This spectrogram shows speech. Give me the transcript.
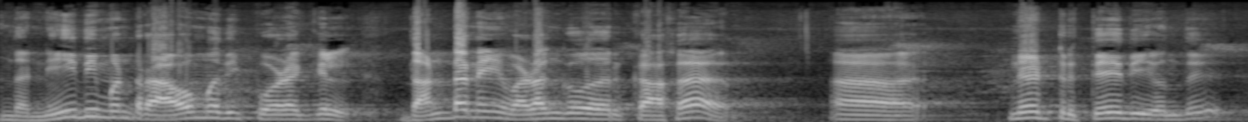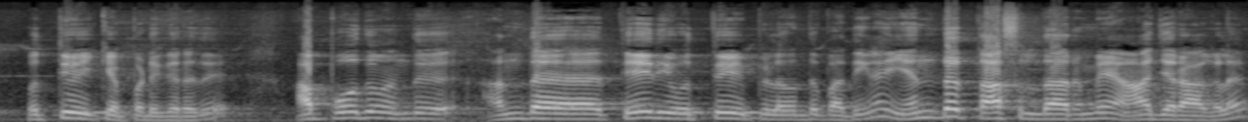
இந்த நீதிமன்ற அவமதிப்பு வழக்கில் தண்டனை வழங்குவதற்காக நேற்று தேதி வந்து ஒத்திவைக்கப்படுகிறது. அப்போது வந்து அந்த தேதி ஒத்திவைப்பில் வந்து பார்த்திங்கன்னா எந்த தாசில்தாருமே ஆஜராகலை.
